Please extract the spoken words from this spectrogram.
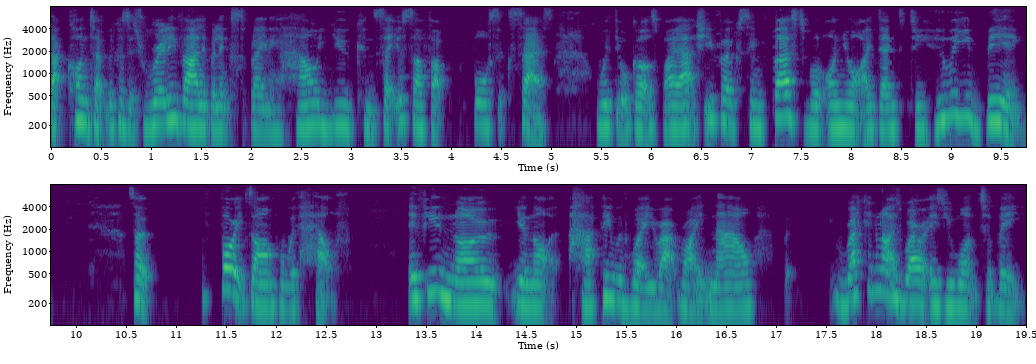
that content because it's really valuable in explaining how you can set yourself up for success with your goals by actually focusing, first of all, on your identity. Who are you being? So, for example, with health, if you know you're not happy with where you're at right now, recognize where it is you want to be.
